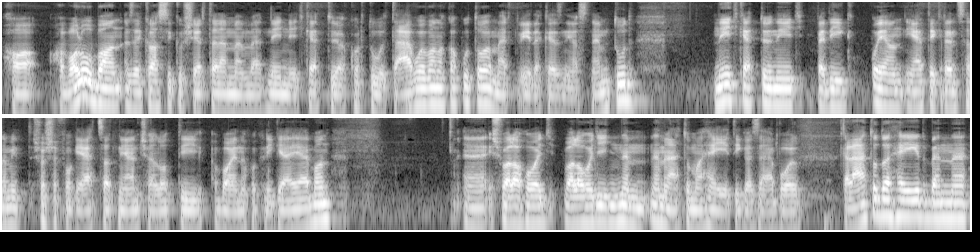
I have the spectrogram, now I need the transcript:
ha, ha valóban ez egy klasszikus értelemben vett 4-4-2, akkor túl távol van a kaputól, mert védekezni azt nem tud. 4-2-4 pedig olyan játékrendszer, amit sose fog játszatni Ancelotti a bajnokok ligájában, e, és valahogy, valahogy így nem, nem látom a helyét igazából. Te látod a helyét benne,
